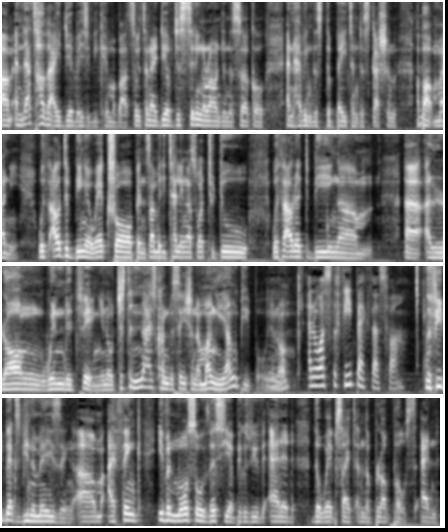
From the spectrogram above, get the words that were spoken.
Um, and that's how the idea basically came about. So it's an idea of just sitting around in a circle and having this debate and discussion about mm. money without it being a workshop and somebody telling us what to do, without it being. Um, uh, a long-winded thing, you know, just a nice conversation among young people, you mm. know. And what's the feedback thus far? The feedback's been amazing. Um, I think even more so this year because we've added the website and the blog posts, and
